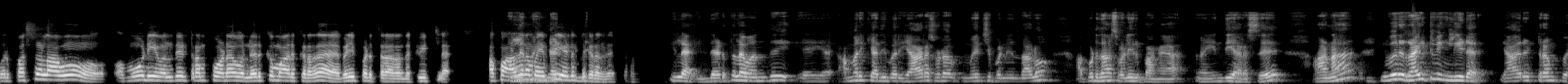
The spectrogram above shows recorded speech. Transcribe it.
ஒரு பர்சனலாவும் மோடி வந்து ட்ரம்ப்போட ஒரு நெருக்கமா இருக்கிறத வெளிப்படுத்துறாரு அந்த ட்வீட்ல அப்ப அதை நம்ம எப்படி எடுத்துக்கிறது? இல்ல இந்த இடத்துல வந்து அமெரிக்க அதிபர் யாரை சுட முயற்சி பண்ணியிருந்தாலும் அப்படிதான் சொல்லியிருப்பாங்க இந்திய அரசு. ஆனா இவர் ரைட் விங் லீடர் யாரு? Trump.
